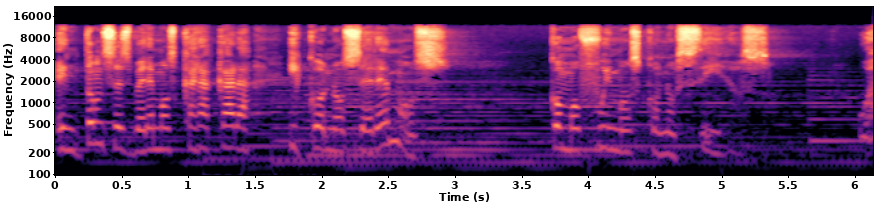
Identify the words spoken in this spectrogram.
entonces veremos cara a cara y conoceremos como fuimos conocidos. Wow,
